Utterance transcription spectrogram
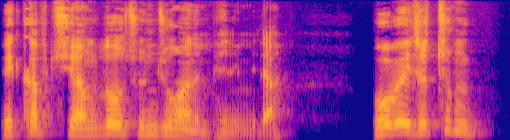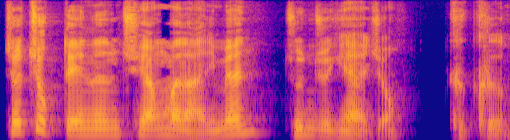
백합 취향도 존중하는 편입니다. 법에 저촉, 저촉되는 취향만 아니면 존중해야죠. 크크.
